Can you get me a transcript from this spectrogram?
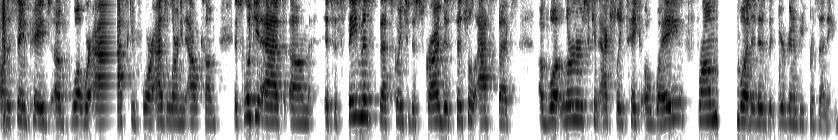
on the same page of what we're asking for as a learning outcome, it's looking at um, it's a statement that's going to describe the essential aspects of what learners can actually take away from what it is that you're going to be presenting.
